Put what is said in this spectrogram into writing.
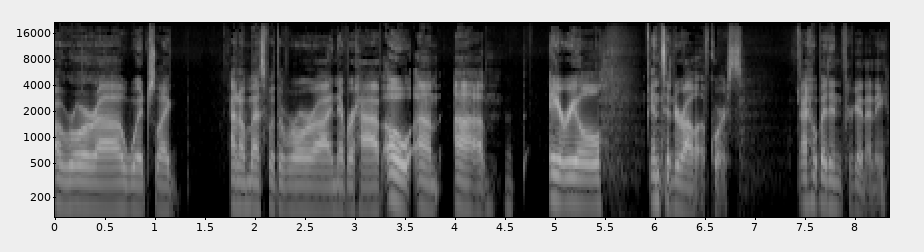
Aurora, which like I don't mess with Aurora. I never have. Oh, um, uh, Ariel and Cinderella, of course. I hope I didn't forget any.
